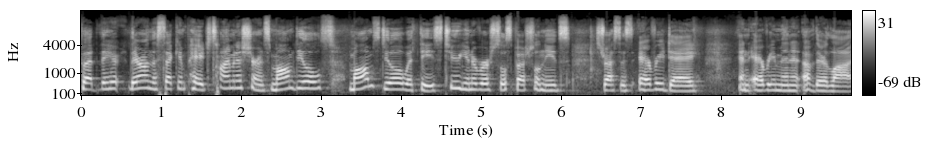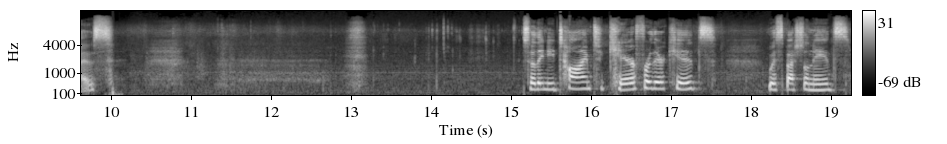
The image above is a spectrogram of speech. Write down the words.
But they're, they're on the second page time and assurance. Mom deals, moms deal with these two universal special needs stresses every day and every minute of their lives. So they need time to care for their kids with special needs,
